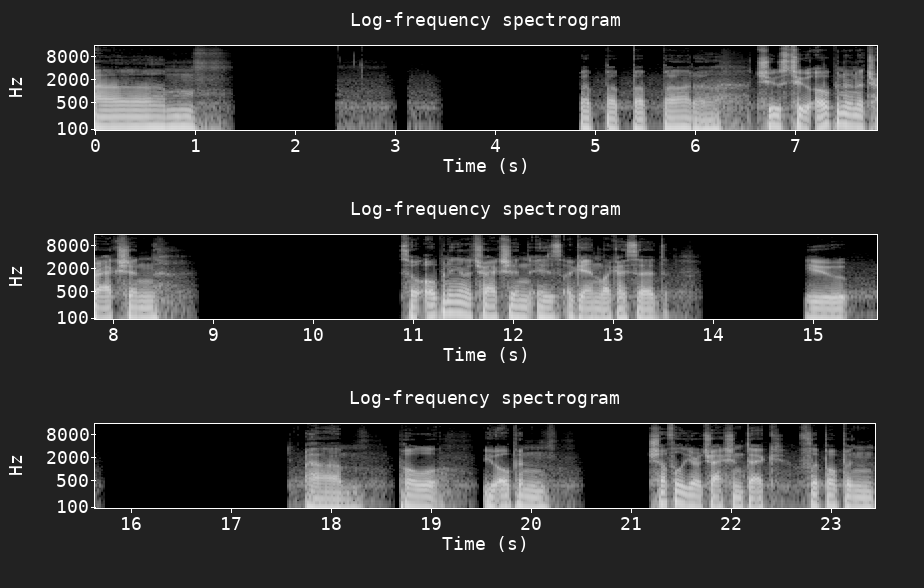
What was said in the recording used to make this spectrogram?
Um. Ba, ba, ba, ba. Choose to open an attraction. So opening an attraction is, again, like I said, you um, pull, you open, shuffle your attraction deck, flip open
